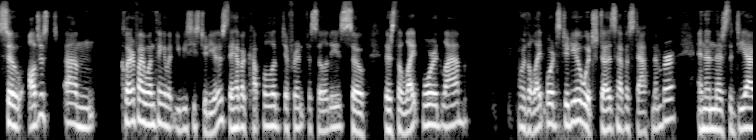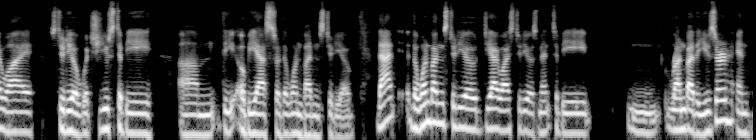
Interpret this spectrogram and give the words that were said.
So I'll just um, clarify one thing about UBC Studios. They have a couple of different facilities. So there's the Lightboard Lab, or the Lightboard Studio, which does have a staff member. And then there's the DIY Studio, which used to be um, the OBS or the One Button Studio. That the One Button Studio DIY Studio is meant to be run by the user and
